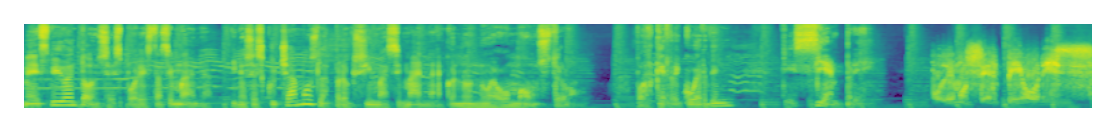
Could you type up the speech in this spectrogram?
Me despido entonces por esta semana y nos escuchamos la próxima semana con un nuevo monstruo. Porque recuerden que siempre podemos ser peores.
